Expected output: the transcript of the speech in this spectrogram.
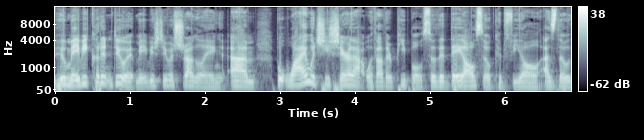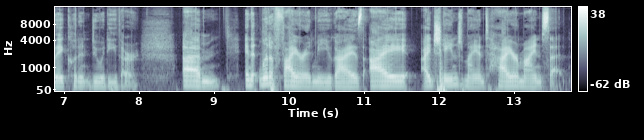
who maybe couldn't do it, maybe she was struggling, um, but why would she share that with other people so that they also could feel as though they couldn't do it either? Um, and it lit a fire in me, you guys. I I changed my entire mindset.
